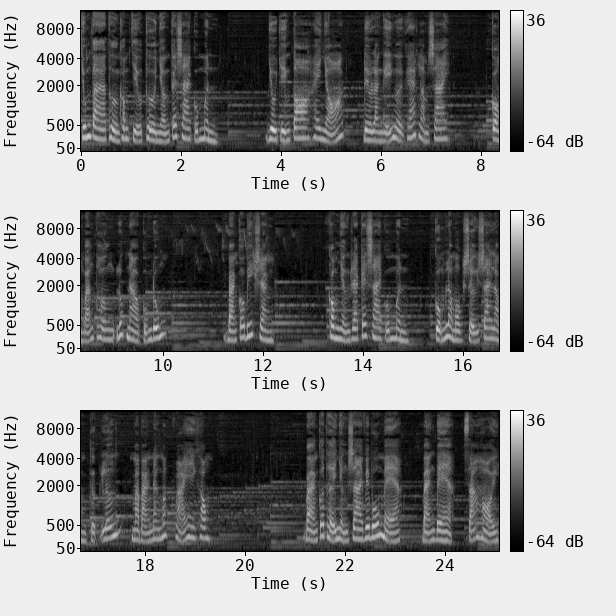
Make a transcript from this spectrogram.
Chúng ta thường không chịu thừa nhận cái sai của mình dù chuyện to hay nhỏ, đều là nghĩ người khác làm sai. Còn bản thân lúc nào cũng đúng. Bạn có biết rằng, không nhận ra cái sai của mình cũng là một sự sai lầm cực lớn mà bạn đang mắc phải hay không? Bạn có thể nhận sai với bố mẹ, bạn bè, xã hội,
